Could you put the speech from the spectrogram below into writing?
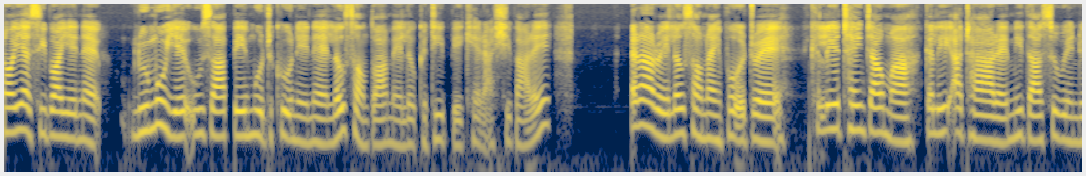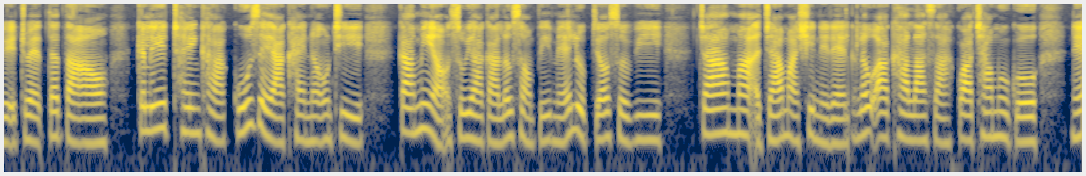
တော်ရဲ့စီးပွားရေးနဲ့လူမှုရေးဦးစားပေးမှုတစ်ခုအနေနဲ့လှုံ့ဆော်သွားမယ်လို့ကတိပေးခဲ့တာရှိပါတယ်။အဲ့ဒါတွေလှုံ့ဆော်နိုင်ဖို့အတွက် ကလေးထိန်ကျောင်းမှာကလေးအထားရတဲ့မိသားစုဝင်တွေအတွက်သက်သာအောင်ကလေးထိန်ခါ90ရာခိုင်နှုန်းအထိကာမိအောင်အစိုးရကလှုံ့ဆော်ပေးမယ်လို့ပြောဆိုပြီးကြားမှအကြားမှာရှိနေတဲ့လောက်အခါလာစာကွာခြားမှုကိုနဲ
